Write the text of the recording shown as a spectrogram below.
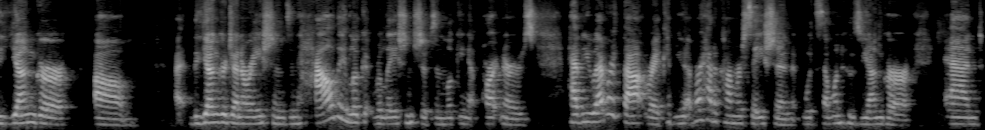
the younger, um, the younger generations and how they look at relationships and looking at partners. Have you ever thought, Rick, have you ever had a conversation with someone who's younger and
